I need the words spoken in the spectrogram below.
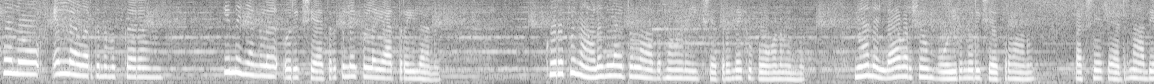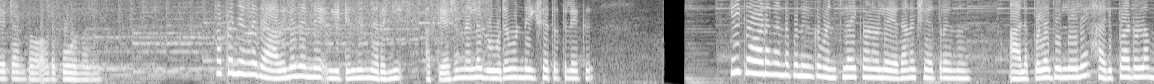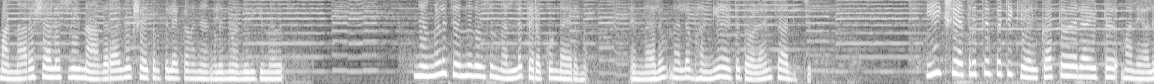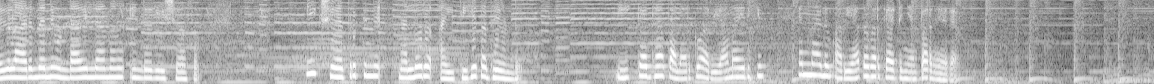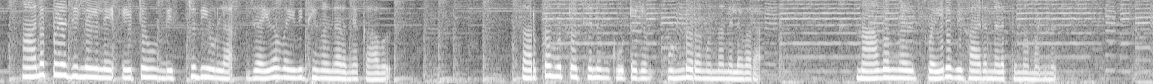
Hello എല്ലാവർക്കും നമസ്കാരം. ഇന്ന് ഞങ്ങൾ ഒരു ക്ഷേത്രത്തിലേക്കുള്ള യാത്രയിലാണ്. കുറച്ച് നാളുകളായിട്ടുള്ള ആഗ്രഹമാണ് ഈ ക്ഷേത്രത്തിലേക്ക് പോകണമെന്ന്. ഞാൻ എല്ലാ വർഷവും പോയിരുന്ന ഒരു ക്ഷേത്രമാണ്. പക്ഷേ ചേട്ടൻ ആദ്യമായിട്ടാണ് കേട്ടോ അവിടെ പോകുന്നത്. അപ്പം ഞങ്ങൾ രാവിലെ തന്നെ വീട്ടിൽ നിന്നിറങ്ങി. അത്യാവശ്യം നല്ല ദൂരമുണ്ട് ഈ ക്ഷേത്രത്തിലേക്ക്. ഈ കവാടം കണ്ടപ്പോൾ നിങ്ങൾക്ക് മനസ്സിലായി കാണുമല്ലോ ഏതാണ് ക്ഷേത്രം എന്ന്. ആലപ്പുഴ ജില്ലയിലെ ഹരിപ്പാടുള്ള മണ്ണാറശാല ശ്രീ നാഗരാജ ക്ഷേത്രത്തിലേക്കാണ് ഞങ്ങൾ ഇന്ന് വന്നിരിക്കുന്നത്. ഞങ്ങൾ ചെന്ന ദിവസം നല്ല തിരക്കുണ്ടായിരുന്നു. എന്നാലും നല്ല ഭംഗിയായിട്ട് തൊഴാൻ സാധിച്ചു. ഈ ക്ഷേത്രത്തെപ്പറ്റി കേൾക്കാത്തവരായിട്ട് മലയാളികൾ ആരും തന്നെ ഉണ്ടാവില്ല എന്നാണ് എന്റെ ഒരു വിശ്വാസം. ഈ ക്ഷേത്രത്തിന് നല്ലൊരു ഐതിഹ്യ കഥയുണ്ട്. ഈ കഥ പലർക്കും അറിയാമായിരിക്കും. എന്നാലും അറിയാത്തവർക്കായിട്ട് ഞാൻ പറഞ്ഞുതരാം. ആലപ്പുഴ ജില്ലയിലെ ഏറ്റവും വിസ്തൃതിയുള്ള ജൈവ വൈവിധ്യങ്ങൾ നിറഞ്ഞ കാവ്. സർപ്പമുത്തച്ഛനും കൂട്ടരും ഉണ്ടുറങ്ങുന്ന നിലവറ. നാഗങ്ങൾ സ്വൈരവിഹാരം നടത്തുന്ന മണ്ണ്.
